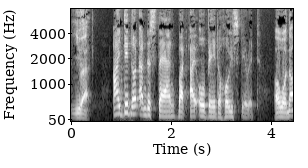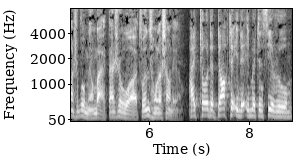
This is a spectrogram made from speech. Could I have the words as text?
医院。 I did not understand, but I obeyed the Holy Spirit. 呃，我当时不明白，但是我遵从了圣灵。 I told the doctor in the emergency room,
